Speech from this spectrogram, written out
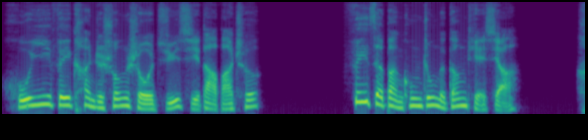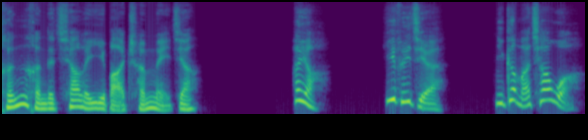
胡一菲看着双手举起大巴车，飞在半空中的钢铁侠，狠狠的掐了一把陈美嘉。“哎呀，一菲姐，你干嘛掐我？”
